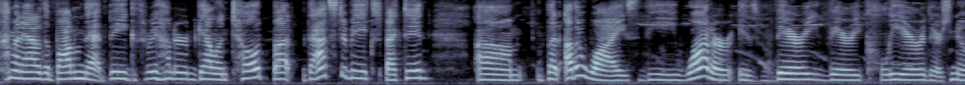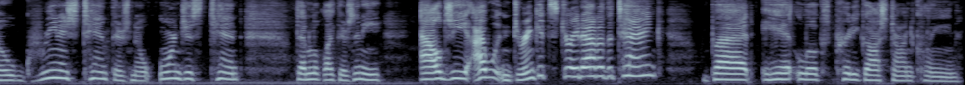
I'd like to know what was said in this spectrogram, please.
coming out of the bottom that big 300 gallon tote, but that's to be expected. Um, but otherwise, the water is very, very clear. There's no greenish tint. There's no orangish tint. Doesn't look like there's any algae. I wouldn't drink it straight out of the tank, but it looks pretty gosh darn clean.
